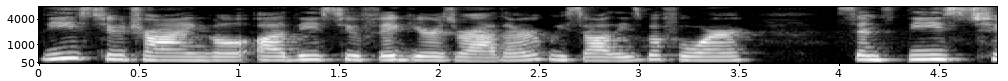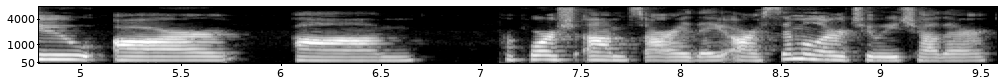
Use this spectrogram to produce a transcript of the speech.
these two triangle, uh, these two figures rather, we saw these before, since these two are um, proportion, I'm sorry, they are similar to each other,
